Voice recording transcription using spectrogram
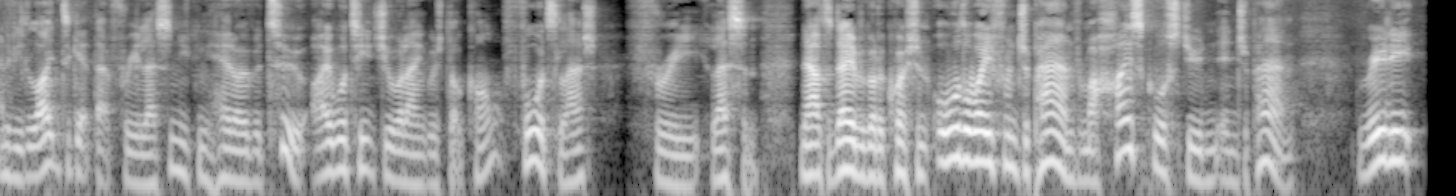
And if you'd like to get that free lesson, you can head over to iwillteachyoualanguage.com forward slash free lesson. Now, today we've got a question all the way from Japan, from a high school student in Japan. Really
